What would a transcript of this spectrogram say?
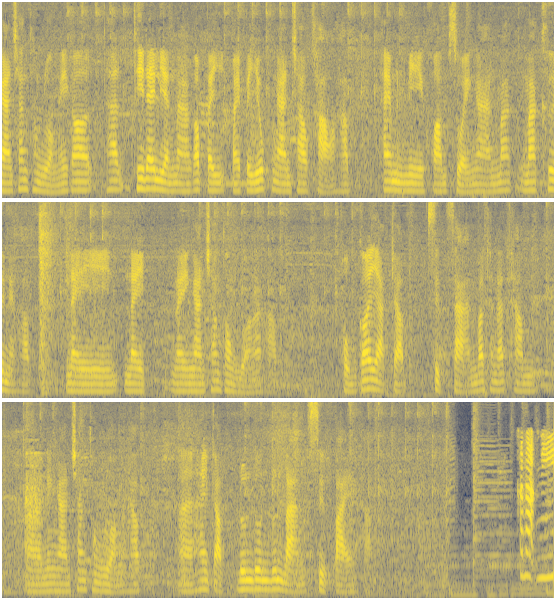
งานช่างทองหลวงนี่ก็ถ้าที่ได้เรียนมาก็ไปไปประยุกต์งานชาวเขาครับ ให้มันมีความสวยงามมากมากขึ้นนะครับ ในในในงานช่างทองหลวงนะครับ ผมก็อยากจะศึกษาวัฒนธรรมในงานช่างทองหลวงนะครับให้กับรุ่นรุ่นรุ่นหลานสืบไปครับ ขณะนี้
